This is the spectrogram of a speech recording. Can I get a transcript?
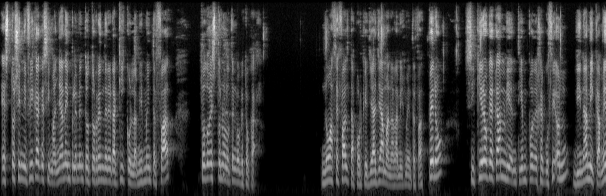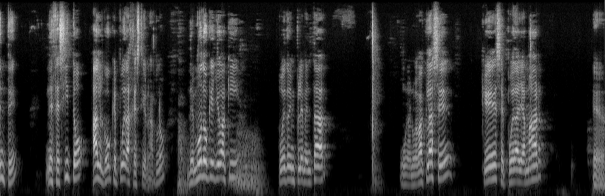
esto significa que si mañana implemento otro renderer aquí con la misma interfaz, todo esto no lo tengo que tocar. No hace falta porque ya llaman a la misma interfaz, pero si quiero que cambie en tiempo de ejecución, dinámicamente, necesito algo que pueda gestionarlo. De modo que yo aquí puedo implementar una nueva clase que se pueda llamar eh,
